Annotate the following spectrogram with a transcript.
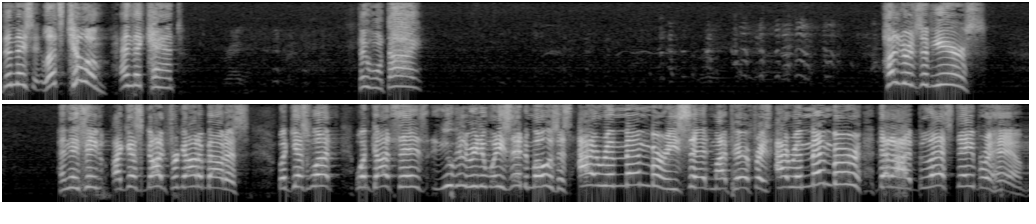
Then they say, let's kill them. And they can't. They won't die. Hundreds of years. And they think, I guess God forgot about us. But guess what? What God says, you can read it what he said to Moses. I remember, he said, my paraphrase, I remember that I blessed Abraham.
